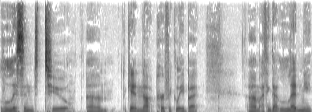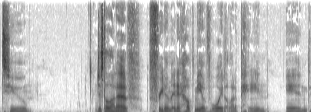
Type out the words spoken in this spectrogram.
listened to. Um, again, not perfectly, but um, I think that led me to just a lot of freedom and it helped me avoid a lot of pain and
